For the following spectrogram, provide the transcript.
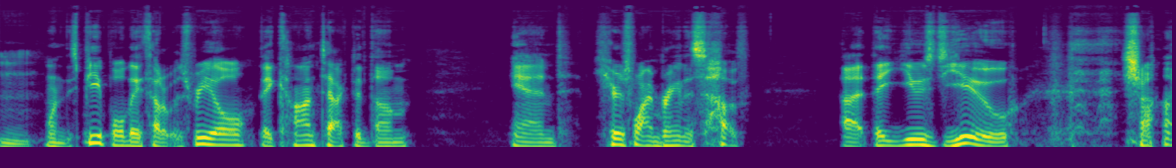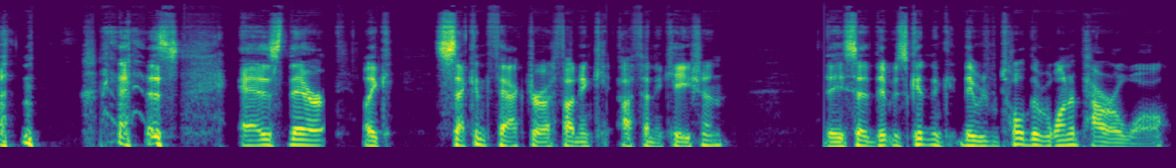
Mm. one of these people. They thought it was real. They contacted them. And here's why I'm bringing this up. Uh, they used you, Sean, as, as their like second factor authentic- authentication. They said it was getting, they were told they wanted Powerwall,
